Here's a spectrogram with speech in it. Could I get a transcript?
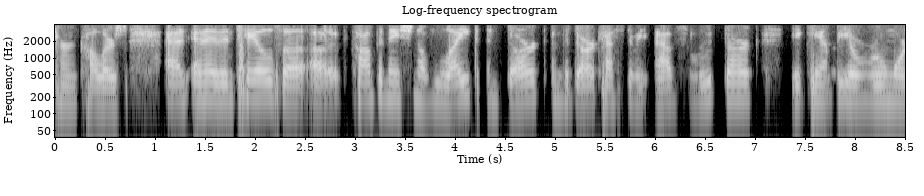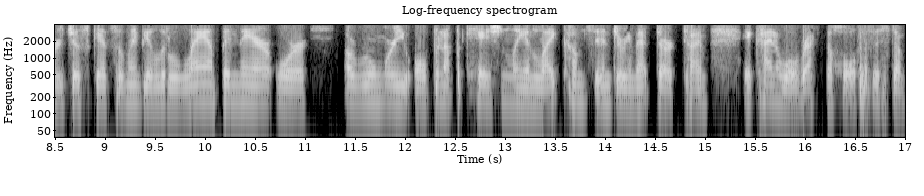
turn colors, and, and it entails a, a combination of light and dark, and the dark has to be absolute dark. It can't be a room where it just gets maybe a little lamp in there or a room where you open up occasionally and light comes in during that dark time, it kind of will wreck the whole system.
